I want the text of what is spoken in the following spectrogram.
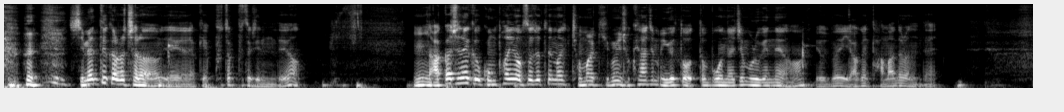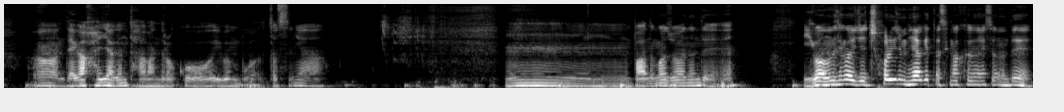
시멘트 가루처럼 예, 이렇게 푸석푸석했는데요. 음, 아까 전에 그 곰팡이가 없어졌더니 정말 기분이 좋긴 하지만 또 어떤 부분인지 모르겠네요. 요즘에 약은 다 만들었는데. 어, 내가 할 약은 다 만들었고, 이건 뭐 어디다 쓰냐. 음, 건 좋았는데. 이거 어느 생각 이제 처리 좀 해야겠다 생각하긴 했었는데,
